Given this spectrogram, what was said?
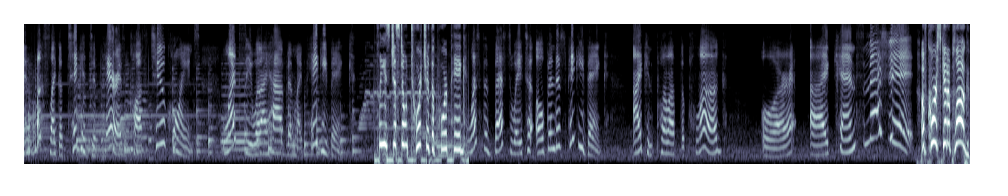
it looks like a ticket to Paris costs two coins. Let's see what I have in my piggy bank. Please just don't torture the poor pig. What's the best way to open this piggy bank? I can pull out the plug, or I can smash it! Of course, get a plug!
